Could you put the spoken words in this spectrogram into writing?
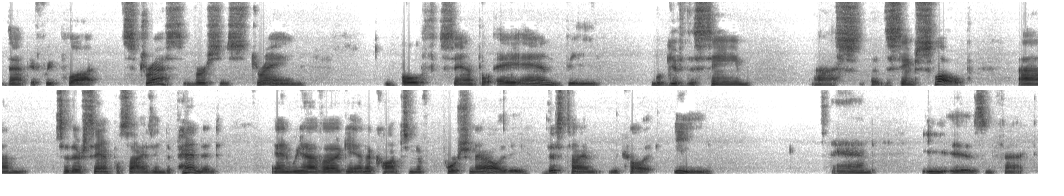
that if we plot stress versus strain, both sample A and B will give the same uh, the same slope. Um, so they're sample size independent, and we have, uh, again, a constant of proportionality. This time we call it E, and E is, in fact,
